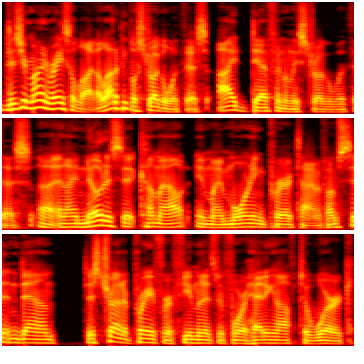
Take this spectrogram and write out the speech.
does your mind race a lot? A lot of people struggle with this. I definitely struggle with this. Uh, and I notice it come out in my morning prayer time. If I'm sitting down just trying to pray for a few minutes before heading off to work,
